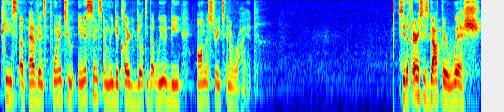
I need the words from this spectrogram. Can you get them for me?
piece of evidence pointed to innocence and we declared guilty, that we would be on the streets in a riot. See, the Pharisees got their wish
